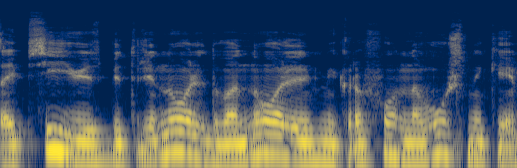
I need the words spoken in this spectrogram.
Type-C, USB 3.0, 2.0, мікрофон, навушники,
